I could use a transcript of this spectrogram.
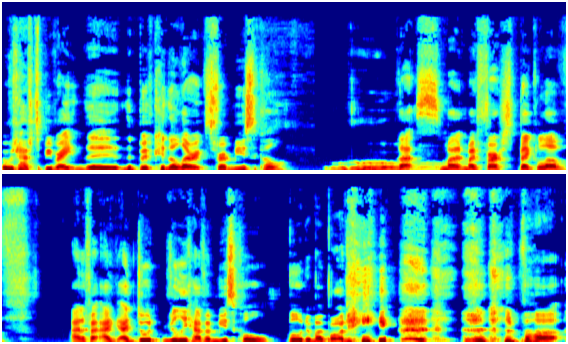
It would have to be writing the the book and the lyrics for a musical. Ooh. That's my my first big love and if I, I don't really have a musical bone in my body, but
